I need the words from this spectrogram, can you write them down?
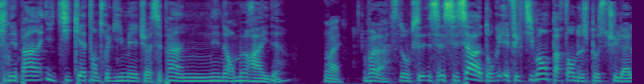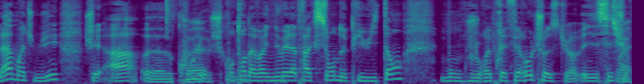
qui n'est pas un e-ticket entre guillemets. Tu vois, c'est pas un énorme ride. Ouais. Voilà, donc c'est ça. Donc effectivement, en partant de ce postulat-là, moi tu me dis, je fais ah euh, cool, Ouais. je suis content d'avoir une nouvelle attraction depuis 8 ans. Bon, j'aurais préféré autre chose, tu vois. Et c'est sûr. Ouais.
